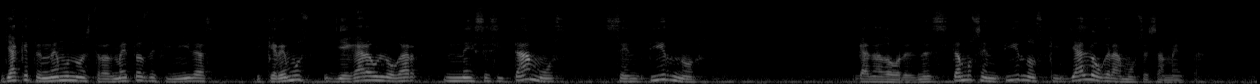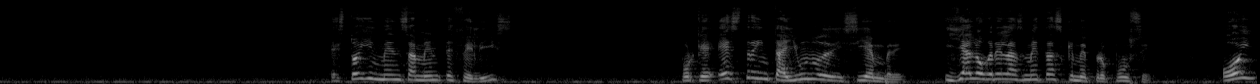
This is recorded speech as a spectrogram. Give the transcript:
Ya que tenemos nuestras metas definidas y queremos llegar a un lugar, necesitamos sentirnos ganadores. Necesitamos sentirnos que ya logramos esa meta. Estoy inmensamente feliz porque es 31 de diciembre y ya logré las metas que me propuse. Hoy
